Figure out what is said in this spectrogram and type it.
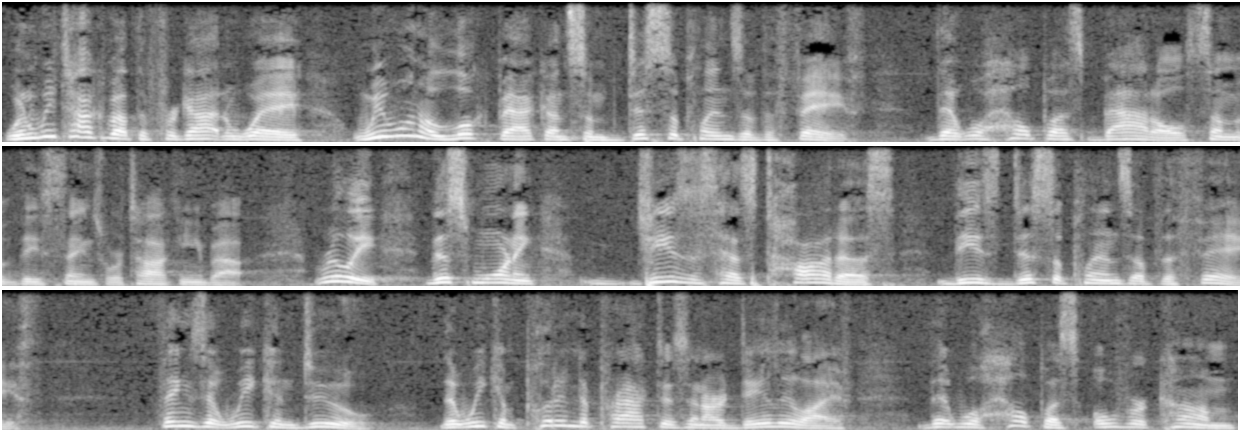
when we talk about the forgotten way, we want to look back on some disciplines of the faith that will help us battle some of these things we're talking about. Really, this morning, Jesus has taught us these disciplines of the faith, things that we can do, that we can put into practice in our daily life that will help us overcome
